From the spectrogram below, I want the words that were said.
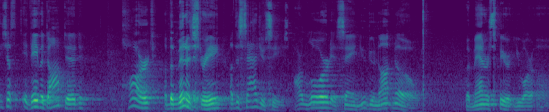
It's just, they've adopted part of the ministry of the Sadducees. Our Lord is saying, You do not know what man or spirit you are of.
